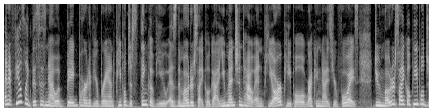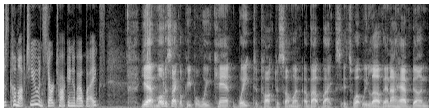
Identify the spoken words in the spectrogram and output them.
And it feels like this is now a big part of your brand. People just think of you as the motorcycle guy. You mentioned how NPR people recognize your voice. Do motorcycle people just come up to you and start talking about bikes? Yeah, motorcycle people, we can't wait to talk to someone about bikes. It's what we love. And I have done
